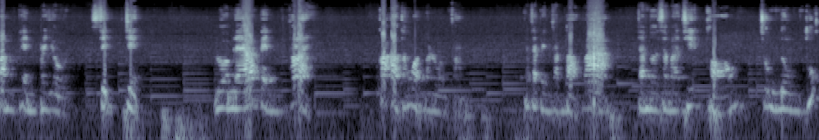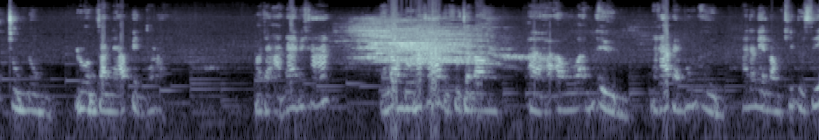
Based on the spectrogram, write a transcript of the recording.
บำเพ็ญประโยชน์ 17 รวมแล้วเป็นเท่าไหร่ ก็เอาทั้งหมดมารวมกันก็จะเป็นคำตอบว่าจำนวนสมาชิกของ ชุมนุมทุกชุมนุม รวมกันแล้วเป็นเท่าไหร่พอจะอ่านได้ไหมคะเดี๋ยวลองดูนะคะเดี๋ยวครูจะลองเออเอาอันอื่นนะคะแผนภูมิอื่นให้นักเรียนลองคิดดูซิ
